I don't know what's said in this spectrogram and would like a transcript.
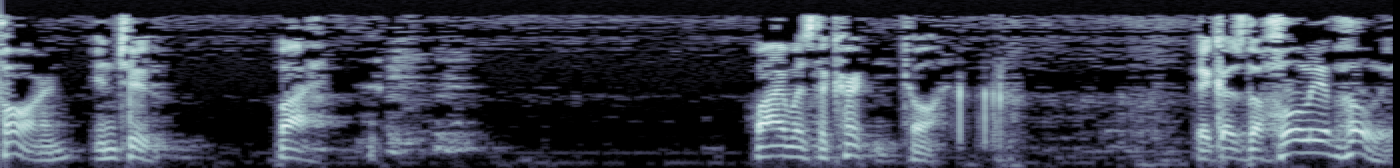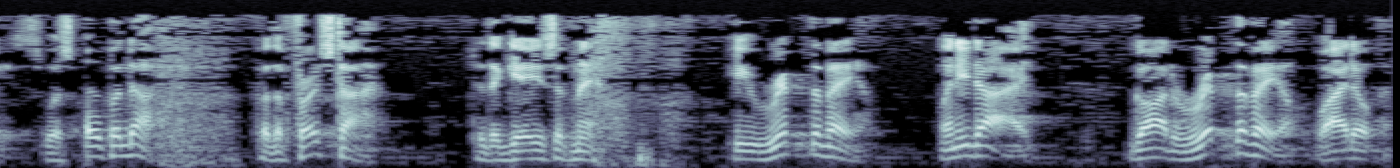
torn in two. Why? Why was the curtain torn? Because the Holy of Holies was opened up for the first time to the gaze of men. He ripped the veil. When he died, God ripped the veil wide open.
